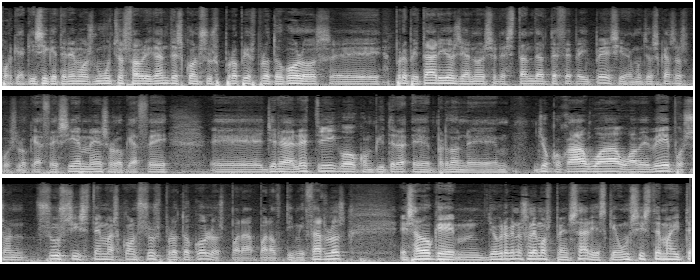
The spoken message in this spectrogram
porque aquí sí que tenemos muchos fabricantes con sus propios protocolos eh, propietarios, ya no es el estándar TCP/IP, sino en muchos casos pues lo que hace Siemens o lo que hace eh, General Electric o Computer, eh, perdón, eh, Yokogawa o ABB, pues son sus sistemas con sus protocolos para, para optimizarlos. Es algo que mm, yo creo que no solemos pensar y es que un sistema IT,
